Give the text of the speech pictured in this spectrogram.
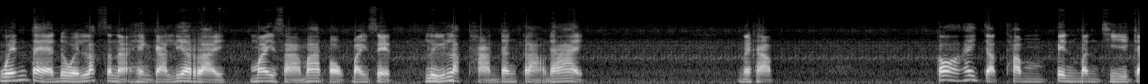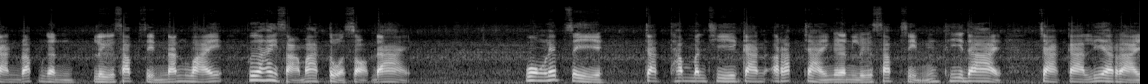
เว้นแต่โดยลักษณะแห่งการเลี่ยรายไม่สามารถออกใบเสร็จ หรือหลักฐานดังกล่าวได้นะครับ ก็ให้จัดทำเป็นบัญชีการรับเงินหรือทรัพย์สินนั้นไว้ เพื่อให้สามารถตรวจสอบได้ วงเล็บ 4 จัดทำบัญชีการรับจ่ายเงินหรือทรัพย์สินที่ได้จากการเลี่ยราย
